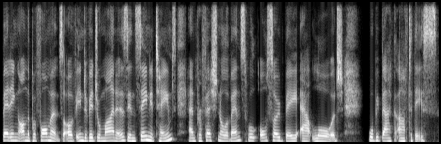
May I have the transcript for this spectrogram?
Betting on the performance of individual minors in senior teams and professional events will also be outlawed. We'll be back after this.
